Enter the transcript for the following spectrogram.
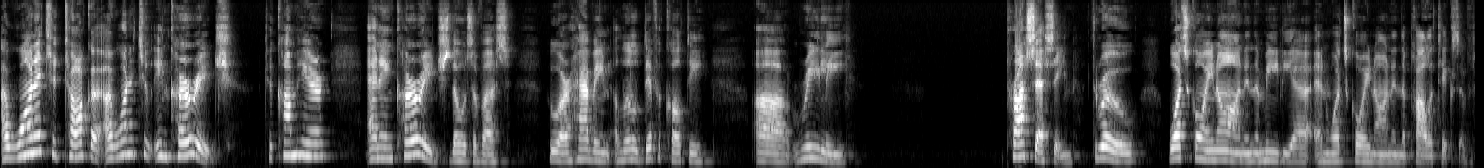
I wanted to talk, I wanted to encourage, to come here and encourage those of us who are having a little difficulty uh, really processing through what's going on in the media and what's going on in the politics of,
